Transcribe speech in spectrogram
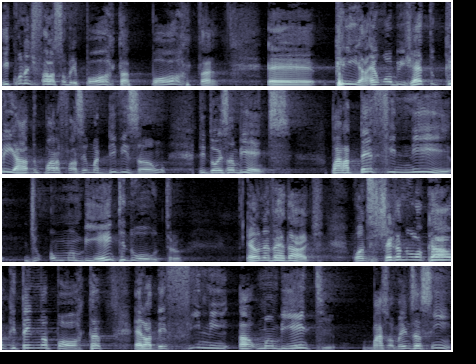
E quando a gente fala sobre porta, porta é, é um objeto criado para fazer uma divisão de dois ambientes, para definir um ambiente do outro. É ou não é verdade? Quando você chega no local que tem uma porta, ela define ah, um ambiente, mais ou menos assim.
